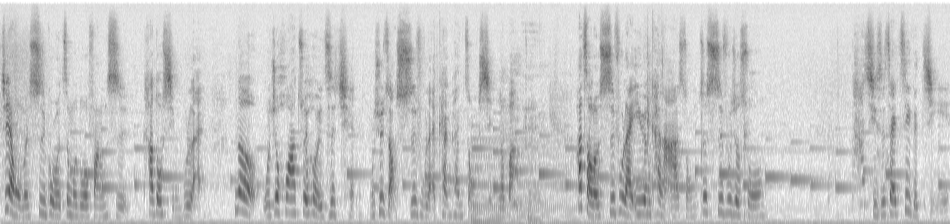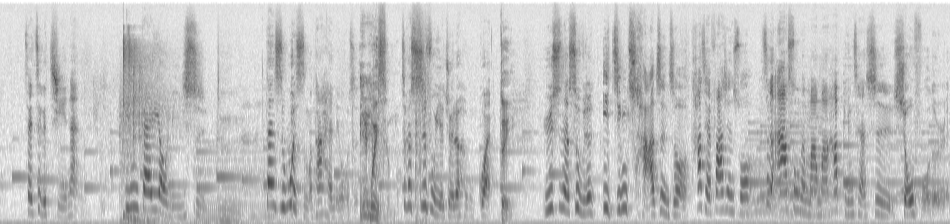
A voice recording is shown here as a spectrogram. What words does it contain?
既然我们试过了这么多方式，他都醒不来，那我就花最后一次钱，我去找师傅来看看，总行了吧？他找了师傅来医院看了阿松，这师傅就说，他其实在这个劫，在这个劫难，应该要离世，嗯，但是为什么他还留着？为什么？这个师傅也觉得很怪，对，于是呢，师傅就一经查证之后，他才发现说，这个阿松的妈妈，她平常是修佛的人，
